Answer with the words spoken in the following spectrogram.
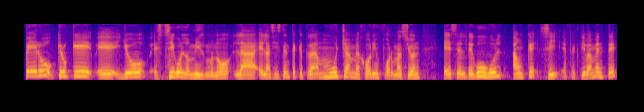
pero creo que eh, yo sigo en lo mismo, ¿no? El asistente que te da mucha mejor información es el de Google, aunque sí, efectivamente,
